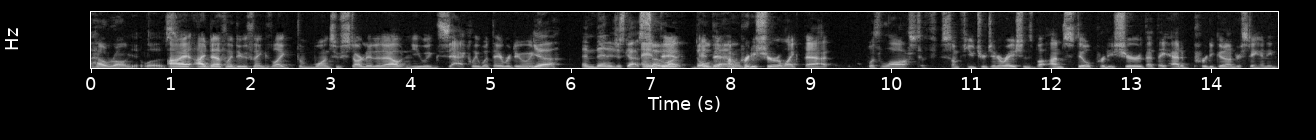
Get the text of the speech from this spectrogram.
how wrong it was. I I definitely do think like the ones who started it out knew exactly what they were doing. yeah, and then it just got and so then, like doled and then down. I'm pretty sure like that was lost to f- some future generations, but I'm still pretty sure that they had a pretty good understanding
